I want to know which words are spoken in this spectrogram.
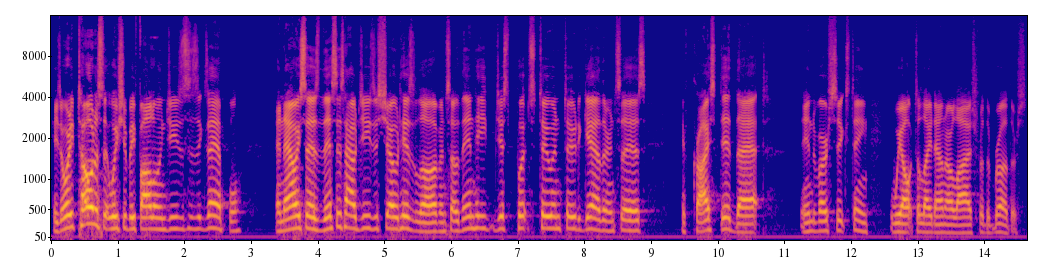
He's already told us that we should be following Jesus' example. And now he says, This is how Jesus showed his love. And so then he just puts two and two together and says, If Christ did that, end of verse 16, we ought to lay down our lives for the brothers.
